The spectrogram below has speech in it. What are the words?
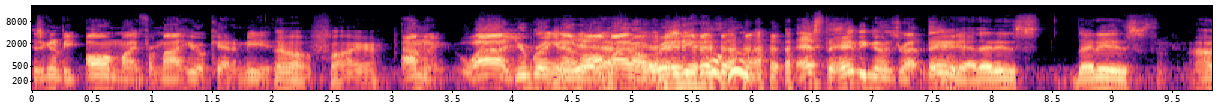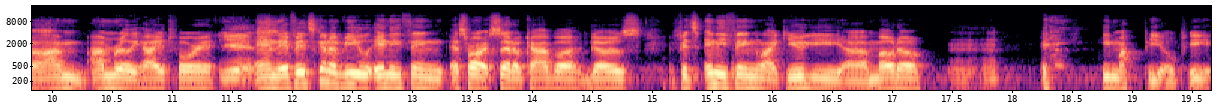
is going to be All Might from My Hero Academia. oh, fire! I'm like, wow, you're bringing out Yeah. All Might already? That's the heavy guns right there. Yeah, that is that is. I- I'm I'm really hyped for it. Yes. And if it's gonna be anything as far as Seto Kaiba goes, if it's anything like Yugi uh, Moto, hmm he might be OP. Yeah,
